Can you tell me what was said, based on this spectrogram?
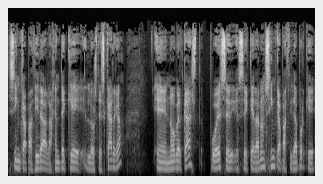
sin capacidad. La gente que los descarga en Overcast, pues se, se quedaron sin capacidad porque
